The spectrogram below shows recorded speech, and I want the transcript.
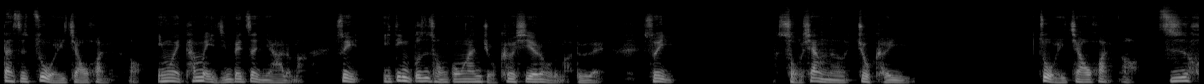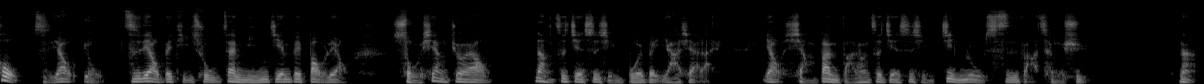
但是作为交换哦，因为他们已经被镇压了嘛，所以一定不是从公安九课泄露的嘛，对不对？所以首相呢就可以作为交换啊，之后只要有资料被提出，在民间被爆料，首相就要让这件事情不会被压下来，要想办法让这件事情进入司法程序。那。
